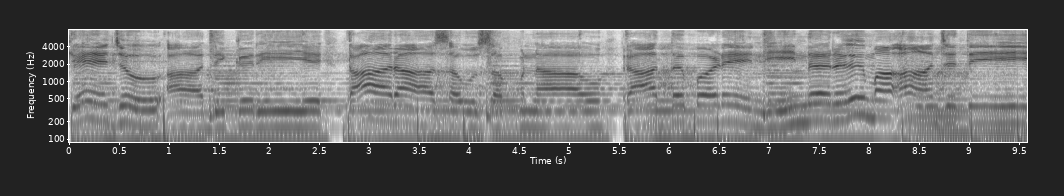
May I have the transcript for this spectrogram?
કે જો આ દીકરીએ તારા સૌ સપનાઓ. રાત પડે નીંદરમાં આંજતી.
